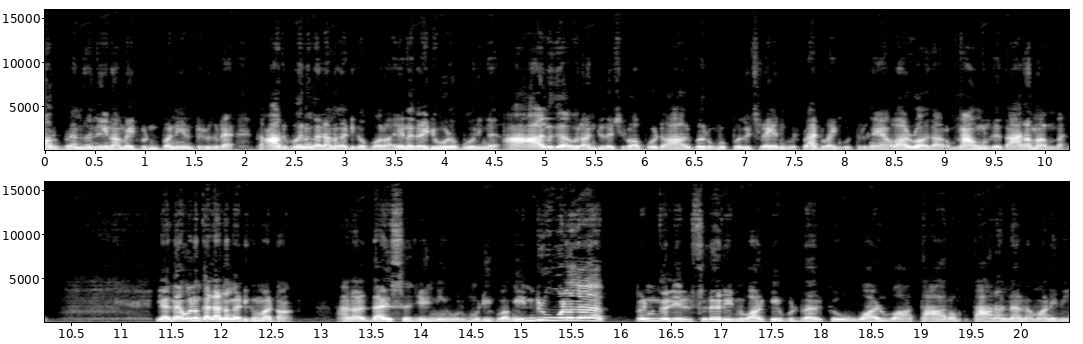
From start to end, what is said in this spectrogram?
ஆறு ஃப்ரெண்ட்ஸ்லையும் நான் மெயிட் பண்ணி பண்ணிட்டு இருக்கிறேன். ஆறு பேரும் கல்யாணம் கட்டிக்க போகிறோம் என்னை கட்டி விட போகிறீங்க ஆளுக்கு ஒரு அஞ்சு லட்ச ரூபா போட்டு ஆறு பேர் முப்பது லட்ச ரூபா எனக்கு ஒரு ஃப்ளாட் வாங்கி கொடுத்துருங்க என் வாழ்வாதாரம். நான் உங்களுக்கு தாரமாக இருந்தேன். எவனும் கல்யாணம் கட்டிக்க மாட்டான். அதனால் தயவு செஞ்சு நீங்கள் ஒரு முடிவுக்கு வாங்க. இன்று உலக பெண்களில் சிலரின் வாழ்க்கை இப்படிதான் இருக்குது வாழ்வா தாரம். தாரம்னா நம்ம மனைவி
